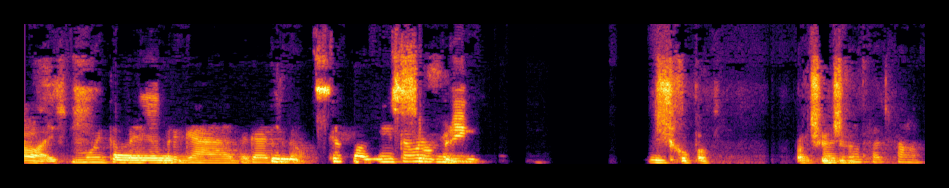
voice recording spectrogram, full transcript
a live. Muito bem, obrigada. Gratidão. Então, sobre... Assim, Desculpa. Pode, pode, não, pode falar.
